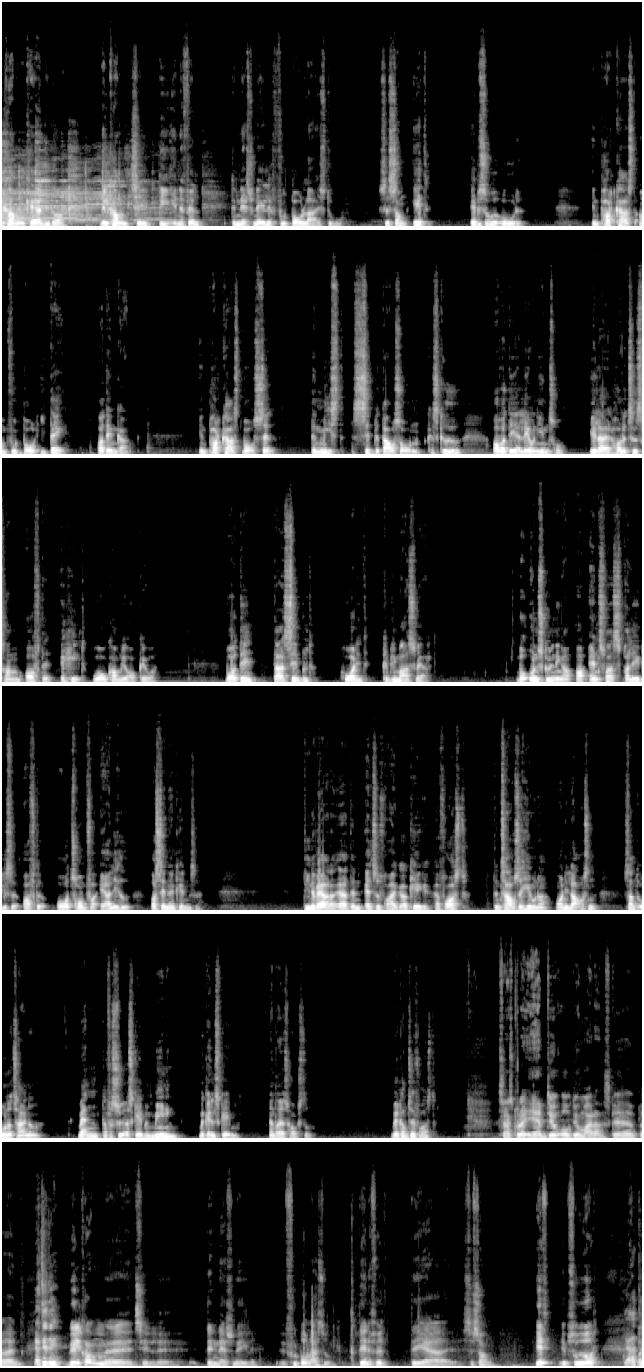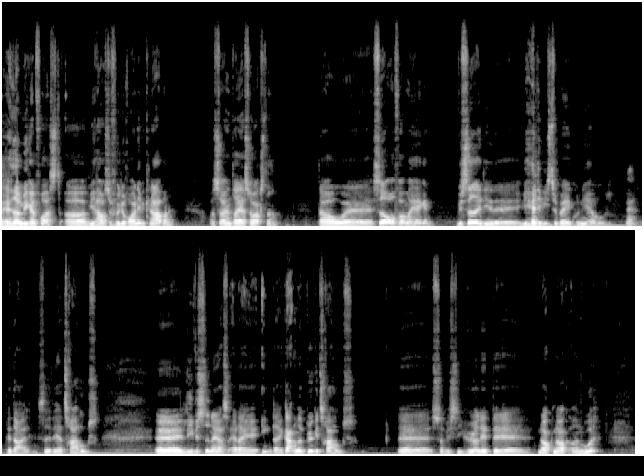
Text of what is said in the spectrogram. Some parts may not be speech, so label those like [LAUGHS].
Velkommen, kære lyttere. Velkommen til DNFL, den nationale fodboldlejestue. Sæson 1, episode 8. En podcast om fodbold i dag og dengang. En podcast, hvor selv den mest simple dagsorden kan skride, og hvor det at lave en intro eller at holde tidsrammen ofte er helt uoverkommelige opgaver. Hvor det, der er simpelt, hurtigt, kan blive meget svært hvor undskyldninger og ansvarsfralæggelse ofte overtrumfer ærlighed og selverkendelse. Dine værter er den altid frække og kække Herr Frost, den tavse hævner Ronny Larsen, samt undertegnet, manden, der forsøger at skabe mening med galskaben, Andreas Hoksted. Velkommen til, Frost. Tak skal du have. Ja, det er jo, oh, det er jo mig, der skal pleje. Ja, det er det. Velkommen øh, til øh, den nationale øh, fodboldlejstue, DNFL. Det er øh, sæson 1, episode 8. Ja, det Og jeg er hedder Michael Frost, og vi har jo selvfølgelig Ronny ved knapperne. Og så Andreas Hoksted, der jo øh, sidder over for mig her igen. Vi sidder i dit, øh, vi er heldigvis tilbage i kolonihavehuset. Ja. Det er dejligt. Vi sidder i det her træhus. Øh, lige ved siden af os er der en, der er i gang med at bygge et træhus. Øh, så hvis I hører lidt øh, knock knock on wood,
